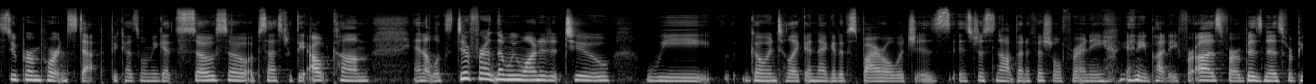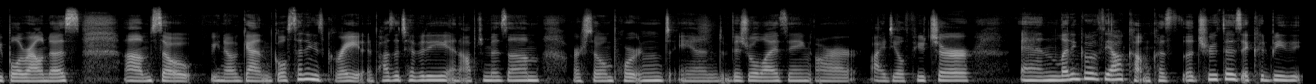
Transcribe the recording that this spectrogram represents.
super important step because when we get so so obsessed with the outcome and it looks different than we wanted it to we go into like a negative spiral which is is just not beneficial for any anybody for us for our business for people around us. Um, so you know again goal setting is great and positivity and optimism are so important and visualizing our ideal future and letting go of the outcome because the truth is it could be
